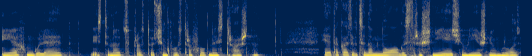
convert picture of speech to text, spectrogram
и эхом гуляет, и становится просто очень клаустрофобно и страшно. И это оказывается намного страшнее, чем внешние угрозы.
